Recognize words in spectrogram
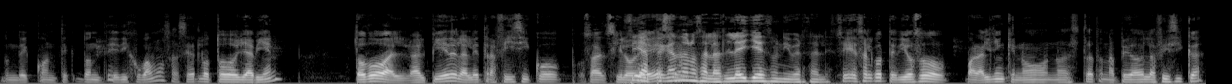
donde conte- donde dijo vamos a hacerlo todo ya bien todo al, al pie de la letra físico o sea si lo Sí, lees, apegándonos a las leyes universales. Sí, es algo tedioso para alguien que no, no está tan apegado a la física.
